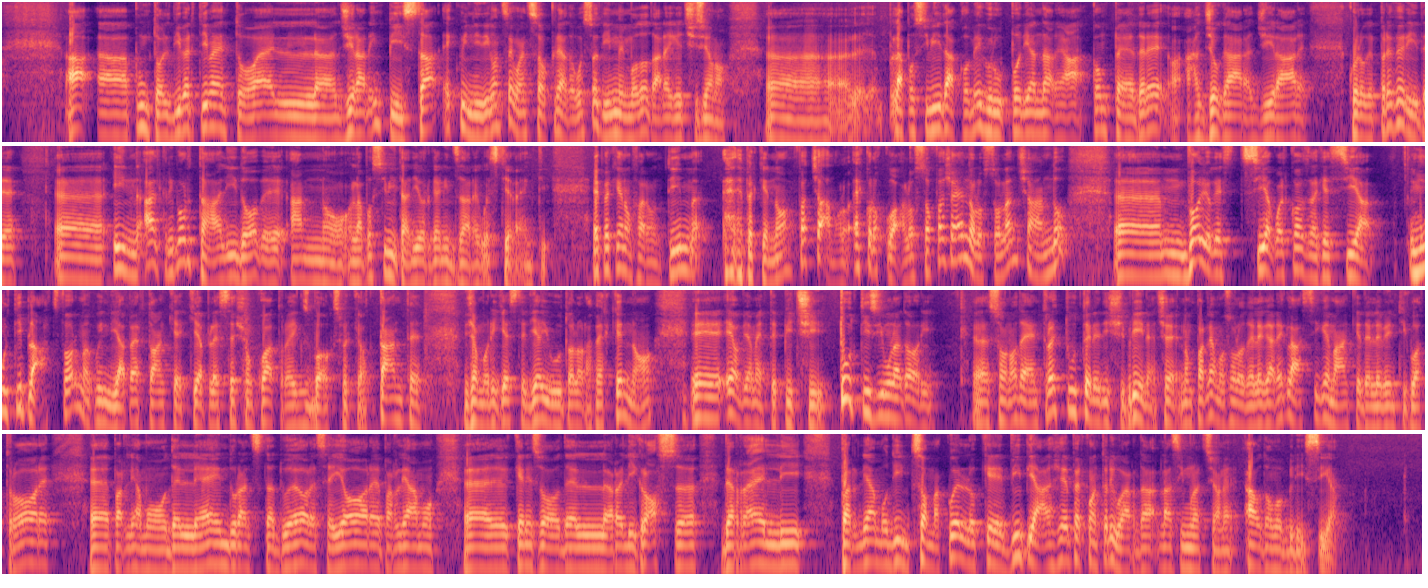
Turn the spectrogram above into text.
a, appunto il divertimento e il girare in pista e quindi di conseguenza ho creato questo team in modo tale che ci siano eh, la possibilità come gruppo di andare a competere, a giocare, a girare, quello che preferite, eh, in altri portali dove hanno la possibilità di organizzare questi eventi. E perché non fare un team? Eh, perché no? Facciamolo, eccolo qua, lo sto facendo, lo sto lanciando, eh, voglio che sia qualcosa che sia multiplatform, quindi aperto anche a chi ha PlayStation 4 e Xbox perché ho tante diciamo, richieste di aiuto, allora perché no, e, e ovviamente PC. Tutti i simulatori eh, sono dentro e tutte le discipline, cioè non parliamo solo delle gare classiche ma anche delle 24 ore, eh, parliamo delle endurance da 2 ore, 6 ore, parliamo eh, che ne so del rallycross, del rally, parliamo di insomma quello che vi piace per quanto riguarda la simulazione automobilistica.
